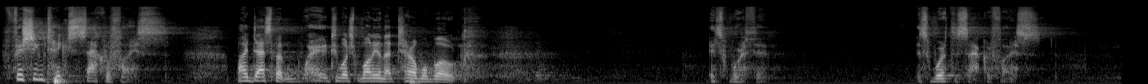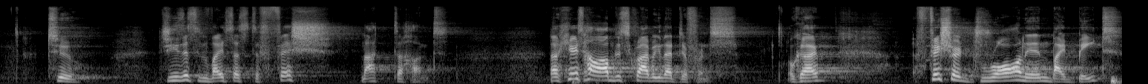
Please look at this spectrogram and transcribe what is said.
Fishing takes sacrifice. My dad spent way too much money on that terrible boat. It's worth it. It's worth the sacrifice. Two, Jesus invites us to fish, not to hunt. Now, here's how I'm describing that difference, okay? Fish are drawn in by bait,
